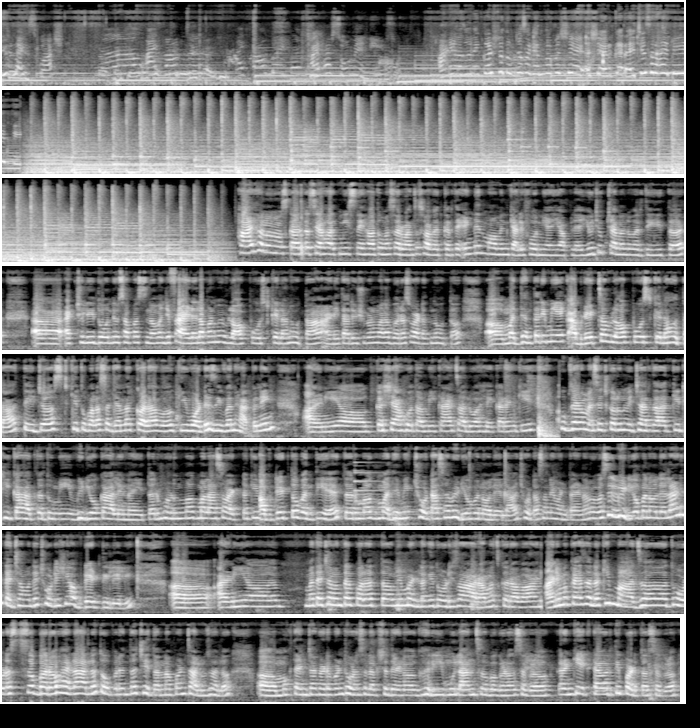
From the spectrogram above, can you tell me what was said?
Do you like squash? I found I found my. I have so many. आणि अजून एक गोष्ट तुमच्या सगळ्यांबरोबर शेअर करायचीच राहिली ती आहात मी स्नेहा तुम्हा सर्वांचं स्वागत करते. इंडियन मॉम इन कॅलिफोर्निया या आपल्या युट्यूब चॅनलवरती तर ऍक्च्युली दोन दिवसापासून म्हणजे फ्रायडेला पण मी व्लॉग पोस्ट केला नव्हता आणि त्या दिवशी पण मला बरंच वाटत नव्हतं. मध्यंतरी मी एक अपडेटचा व्लॉग पोस्ट केला होता. ते जस्ट की तुम्हाला सगळ्यांना कळावं की व्हॉट इज इव्हन हॅपनिंग आणि कसे आहोत आम्ही काय चालू आहे. कारण की खूप जण मेसेज करून विचारतात की ठीक आहात का तुम्ही? व्हिडिओ का आले नाही? तर म्हणून मग मला असं वाटतं की अपडेट तो बनतीये. तर मग मध्ये मी छोटासा व्हिडिओ बनवलेला छोटासा नाही म्हणता येणार. व्यवस्थित व्हिडिओ बनवलेला आणि त्याच्यामध्ये छोटीशी अपडेट दिलेली. आणि मग त्याच्यानंतर परत मी म्हटलं की थोडीसा आरामच करावा. आणि- मग काय झालं की माझं थोडस बरं व्हायला आलं तोपर्यंत चेतांना पण चालू झालं. मग त्यांच्याकडे पण थोडंसं लक्ष देणं घरी मुलांचं बघणं सगळं कारण की एकट्यावरती पडतं सगळं.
